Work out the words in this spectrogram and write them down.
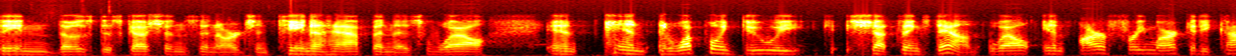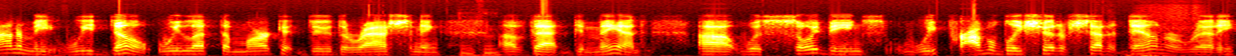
seen those discussions in Argentina happen as well. And, and at what point do we shut things down? Well, in our free market economy, we don't. We let the market do the rationing mm-hmm. of that demand. Uh, with soybeans, we probably should have shut it down already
